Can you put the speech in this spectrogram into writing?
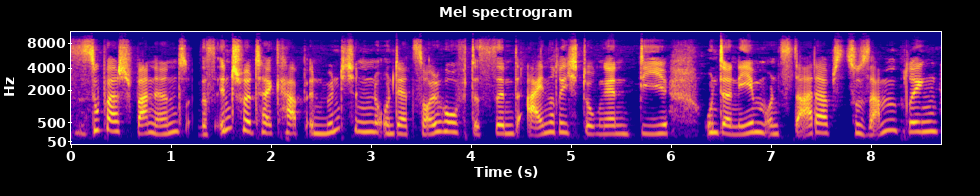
Super spannend. Das Insurtech Hub in München und der Zollhof, das sind Einrichtungen, die Unternehmen und Startups zusammenbringen.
